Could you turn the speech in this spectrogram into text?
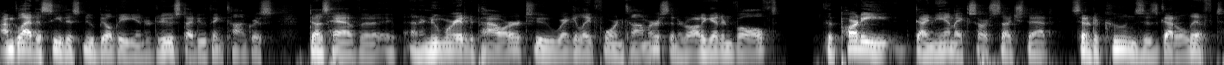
I'm glad to see this new bill being introduced. I do think Congress does have a, an enumerated power to regulate foreign commerce, and it ought to get involved. The party dynamics are such that Senator Coons has got a lift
